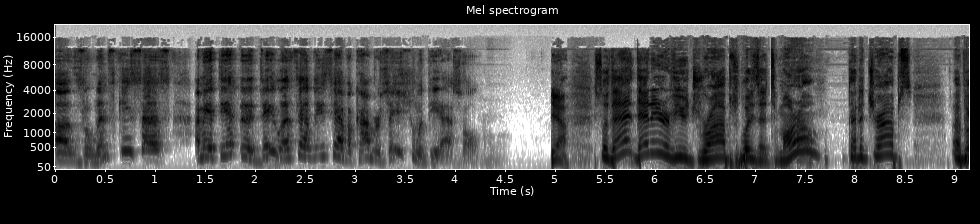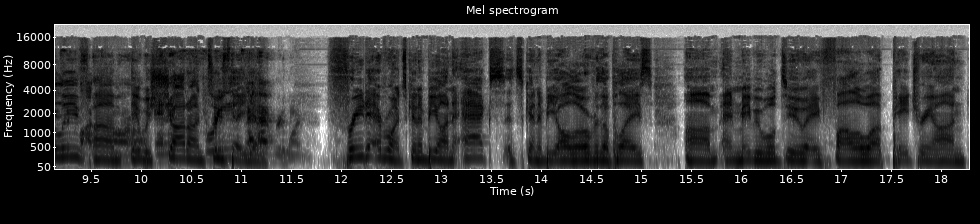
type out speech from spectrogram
uh, Zelensky says? I mean, at the end of the day, let's at least have a conversation with the asshole. Yeah. So that that interview drops. What is it tomorrow? That it drops. I believe um, it was and shot on free Tuesday. to Yeah, everyone. free to everyone. It's going to be on X. It's going to be all over the place. Um, and maybe we'll do a follow up Patreon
